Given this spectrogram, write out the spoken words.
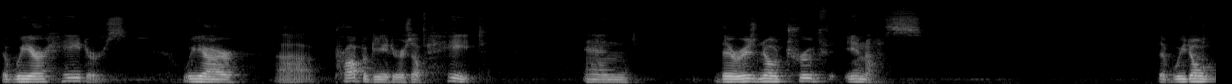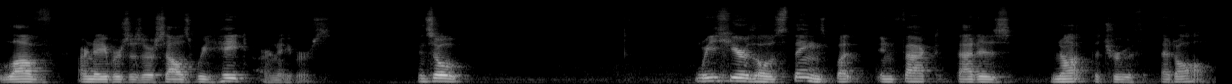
that we are haters. We are uh, propagators of hate and there is no truth in us. That we don't love our neighbors as ourselves, we hate our neighbors. And so we hear those things, but in fact, that is not the truth at all.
